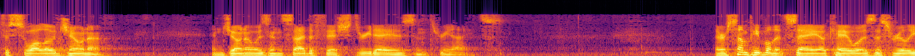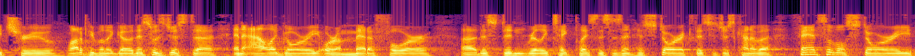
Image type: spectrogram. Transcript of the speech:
to swallow Jonah and Jonah was inside the fish three days and three nights. There are some people that say, okay, was this really true? A lot of people that go, this was just a, an allegory or a metaphor. Uh, this didn't really take place. This isn't historic. This is just kind of a fanciful story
